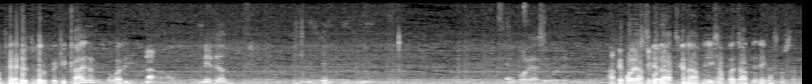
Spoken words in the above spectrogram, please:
আমরা কি কাজ আছে সবারই। পরে আসি আপনি পরে আসছি আজকে না, আপনি এই সপ্তাহে চার দিনে কাজ করছেন।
